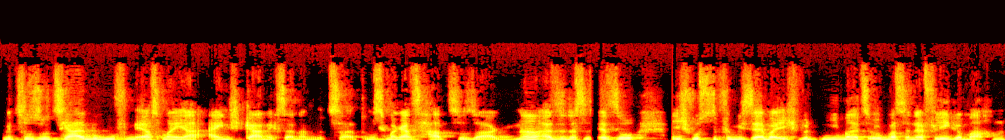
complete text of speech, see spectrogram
mit so Sozialberufen erstmal ja eigentlich gar nichts an der Mütze hat, um es mal ganz hart zu sagen. Ne? Also das ist jetzt so, ich wusste für mich selber, ich würde niemals irgendwas in der Pflege machen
